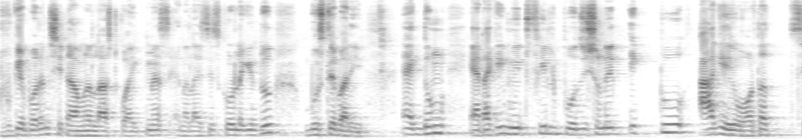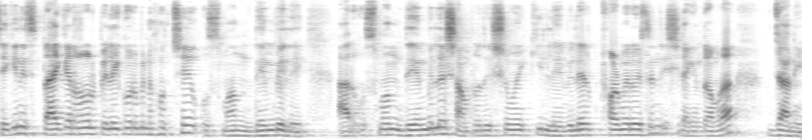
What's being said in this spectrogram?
ঢুকে পড়েন, সেটা আমরা লাস্ট কয়েক ম্যাচ অ্যানালাইসিস করলে কিন্তু বুঝতে পারি। একদম অ্যাটাকিং মিডফিল্ড পজিশনের একটু আগে, অর্থাৎ সেকেন্ড স্ট্রাইকার রোল প্লে করবেন হচ্ছে উসমান দেমবেলে। আর উসমান দেমবেলে সাম্প্রতিক সময় কি লেভেলের ফর্মে রয়েছেন, সেটা কিন্তু আমরা জানি।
